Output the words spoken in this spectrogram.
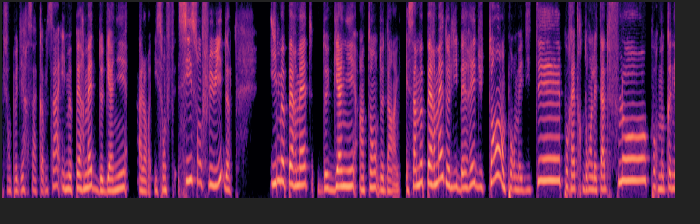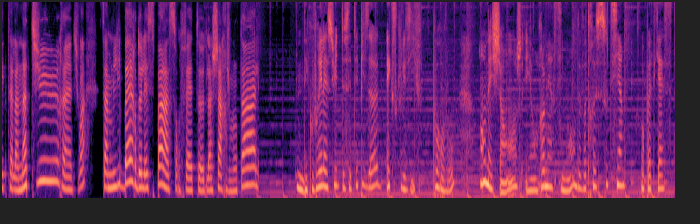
si on peut dire ça comme ça, ils me permettent de gagner, alors, ils sont, s'ils sont fluides, ils me permettent de gagner un temps de dingue. Et ça me permet de libérer du temps pour méditer, pour être dans l'état de flow, pour me connecter à la nature, hein, tu vois. Ça me libère de l'espace, en fait, de la charge mentale. Découvrez la suite de cet épisode exclusif pour vous, en échange et en remerciement de votre soutien au podcast.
